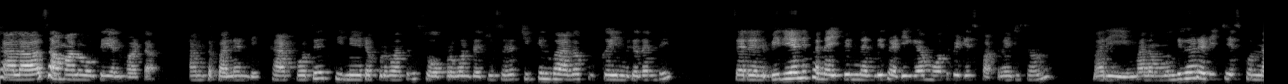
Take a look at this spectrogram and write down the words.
చాలా సమానం అవుతాయి అన్నమాట. అంత పని అండి కాకపోతే తినేటప్పుడు మాత్రం సూపర్గా ఉంటుంది. చూసారా? చికెన్ బాగా కుక్ అయింది కదండి. సరే అండి బిర్యానీ పని అయిపోయిందండి. రెడీగా మూత పెట్టేసి పక్కన మరి మనం ముందుగా రెడీ చేసుకున్న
